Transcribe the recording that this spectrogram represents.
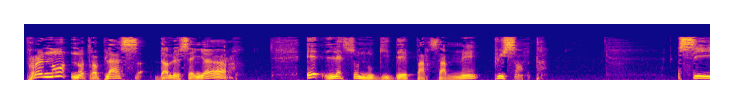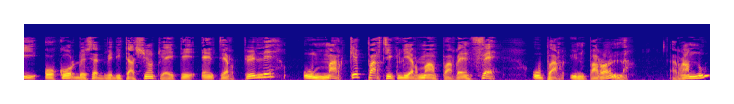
Prenons notre place dans le Seigneur et laissons-nous guider par sa main puissante. Si au cours de cette méditation tu as été interpellé ou marqué particulièrement par un fait ou par une parole, rends-nous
